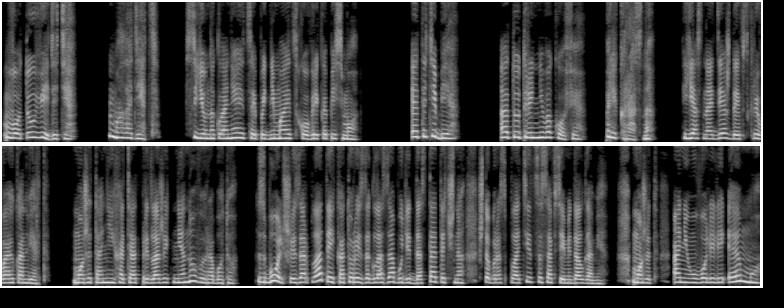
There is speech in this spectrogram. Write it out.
Вот увидите. Молодец». Сью наклоняется и поднимает с коврика письмо. «Это тебе. От утреннего кофе. Прекрасно». Я с надеждой вскрываю конверт. Может, они хотят предложить мне новую работу? С большей зарплатой, которой за глаза будет достаточно, чтобы расплатиться со всеми долгами. Может, они уволили Эмму,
